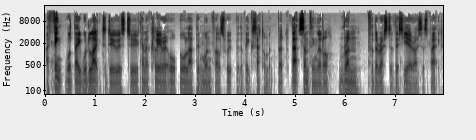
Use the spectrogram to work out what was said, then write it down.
I think what they would like to do is to kind of clear it all, all up in one fell swoop with a big settlement. But that's something that'll run for the rest of this year, I suspect.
